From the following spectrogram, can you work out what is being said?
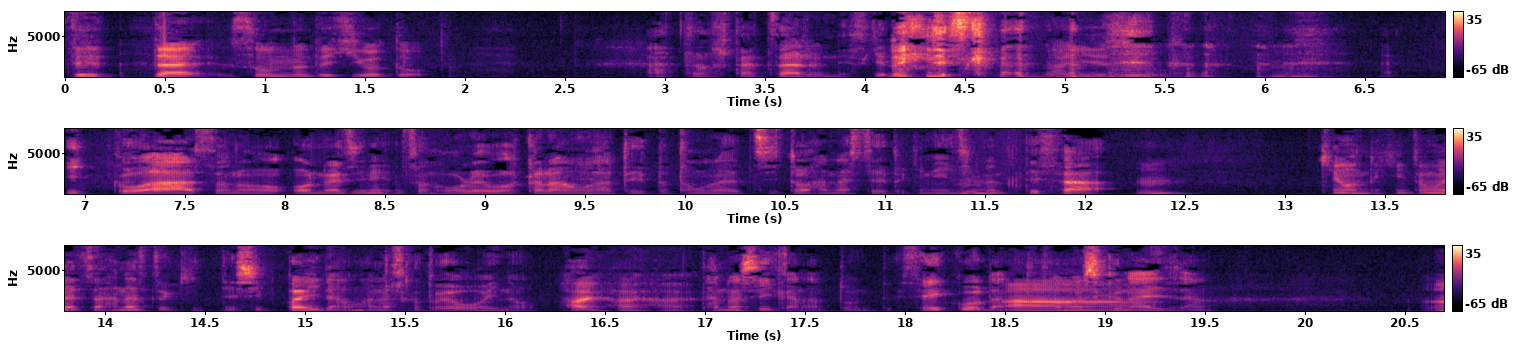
絶対そんな出来事。あと二つあるんですけど、いいですか？あいいですよ、一個は、その、同じね、その、俺わからんわって言った友達と話してる時に、自分ってさ、うん。うん、基本的に友達と話す時って失敗談を話すことが多いの。はいはいはい楽しいかなと思って。成功談って楽しくないじゃん。うー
